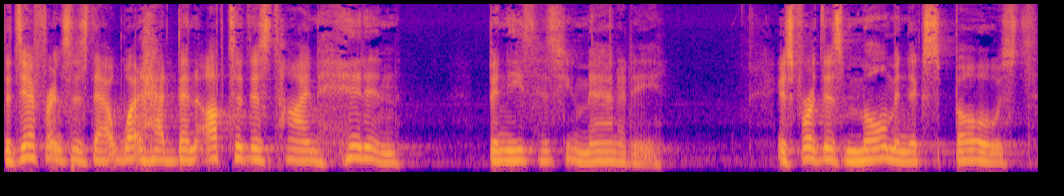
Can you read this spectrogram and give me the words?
The difference is that what had been up to this time hidden beneath his humanity is for this moment exposed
